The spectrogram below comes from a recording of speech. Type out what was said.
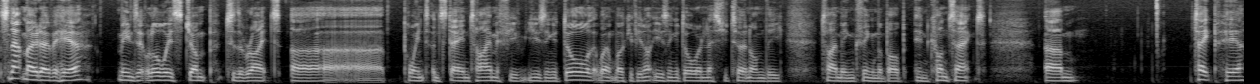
snap mode over here means it will always jump to the right uh, point and stay in time if you're using a DAW. That won't work if you're not using a DAW unless you turn on the timing thingamabob in Kontakt. Um, tape here,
